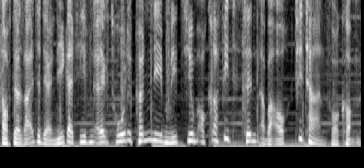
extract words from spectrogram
Auf der Seite der negativen Elektrode können neben Lithium auch Graphit, Zinn, aber auch Titan vorkommen.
